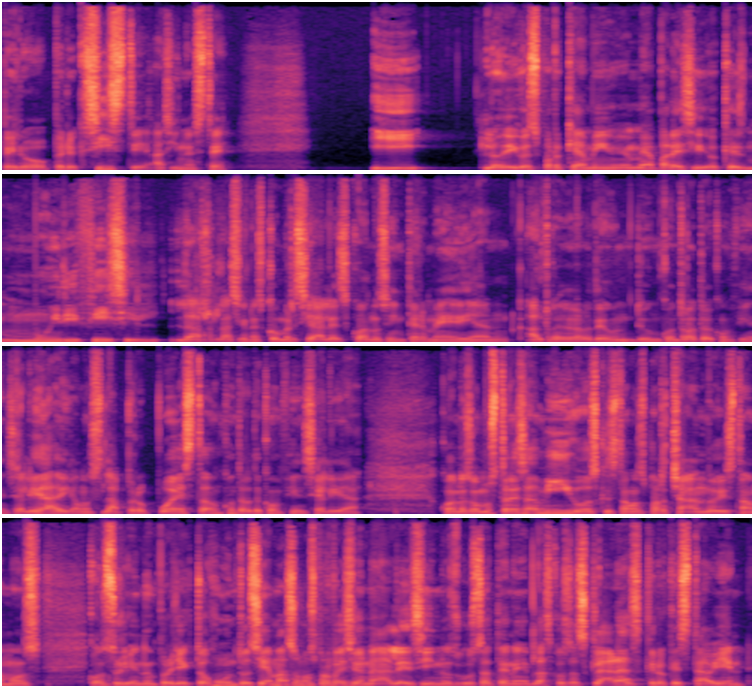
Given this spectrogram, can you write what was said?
Pero, pero existe, así no esté. Y, lo digo es porque a mí me ha parecido que es muy difícil las relaciones comerciales cuando se intermedian alrededor de un, contrato de confidencialidad. Digamos, la propuesta de un contrato de confidencialidad. Cuando somos tres amigos que estamos parchando y estamos construyendo un proyecto juntos y además somos profesionales y nos gusta tener las cosas claras, creo que está bien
